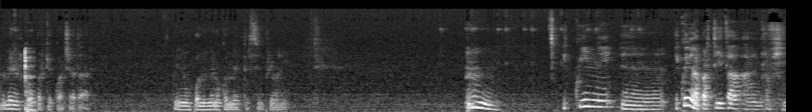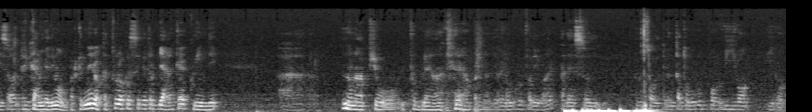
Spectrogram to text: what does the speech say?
nemmeno il co perché qua c'è Atari quindi non può nemmeno connettersi in prima linea e quindi, eh, e quindi la partita all'improvviso ricambia di nuovo perché nero cattura queste pietre bianche e quindi uh, non ha più il problema che aveva prima di avere un gruppo di eh. adesso non so, è diventato un gruppo vivo, vivo.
